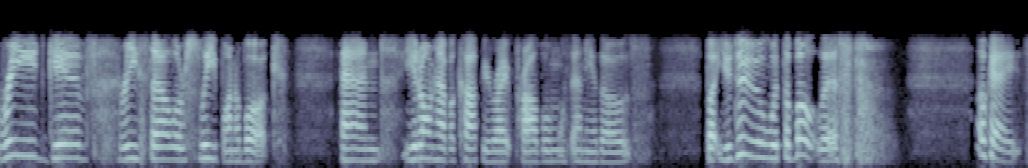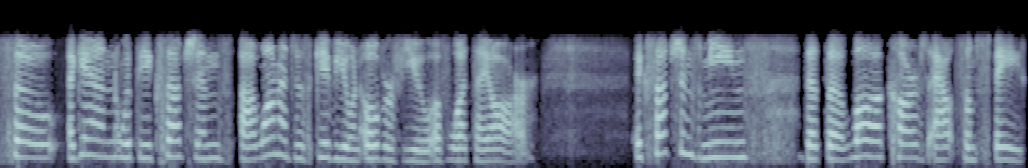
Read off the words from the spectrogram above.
read, give, resell, or sleep on a book, and you don't have a copyright problem with any of those. But you do with the bullet list. Okay, so again, with the exceptions, I want to just give you an overview of what they are. Exceptions means that the law carves out some space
